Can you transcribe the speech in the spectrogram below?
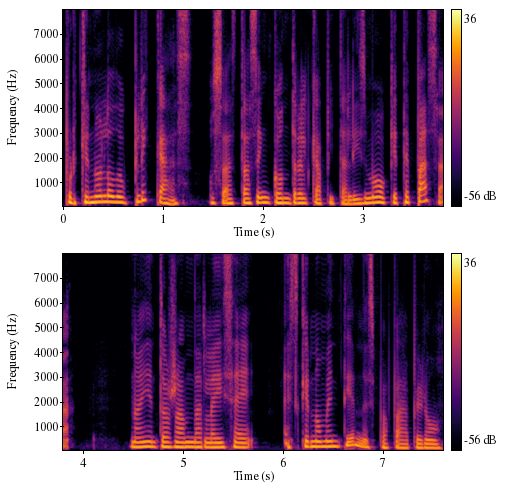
¿Por qué no lo duplicas? O sea, ¿estás en contra del capitalismo o qué te pasa? ¿No? Y entonces Ramdas le dice, es que no me entiendes, papá, pero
